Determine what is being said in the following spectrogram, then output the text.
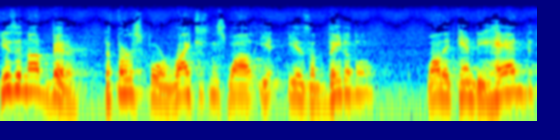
Is it not better to thirst for righteousness while it is available, while it can be had,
